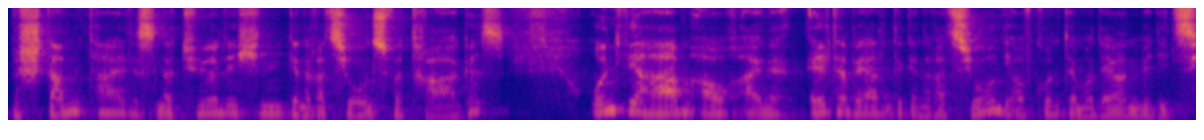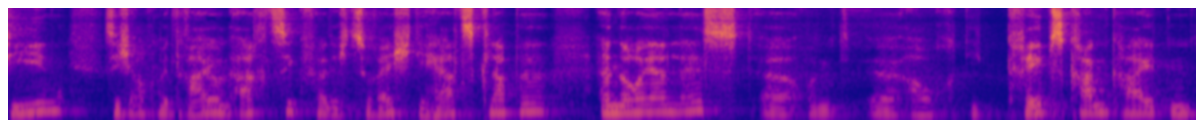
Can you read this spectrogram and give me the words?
Bestandteil des natürlichen Generationsvertrages. Und wir haben auch eine älter werdende Generation, die aufgrund der modernen Medizin sich auch mit 83 völlig zu Recht die Herzklappe erneuern lässt äh, und äh, auch die Krebskrankheiten,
